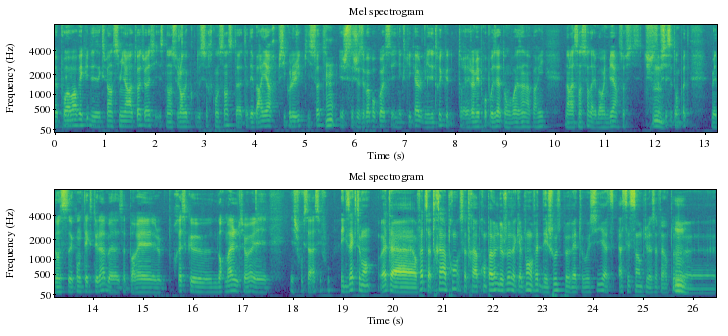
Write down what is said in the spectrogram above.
Mais pour avoir vécu des expériences similaires à toi, tu vois, dans ce genre de, de circonstances, tu as, des barrières psychologiques qui sautent. Mm. Et je sais, je sais pas pourquoi, c'est inexplicable, mais il y a des trucs que tu n'aurais jamais proposé à ton voisin à Paris dans l'ascenseur d'aller boire une bière, sauf si, Mm. si c'est ton pote. Mais dans ce contexte-là, bah, ça te paraît presque normal, tu vois, et, et je trouve ça assez fou. Exactement. Ouais, t'as- en fait, ça te réapprend, ça te réapprend pas mal de choses. À quel point, en fait, des choses peuvent être aussi assez, assez simples. tu vois, Ça fait un peu. Mm. euh,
